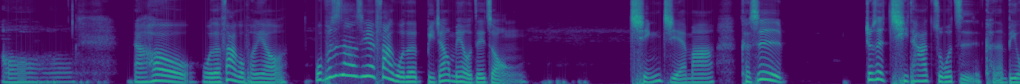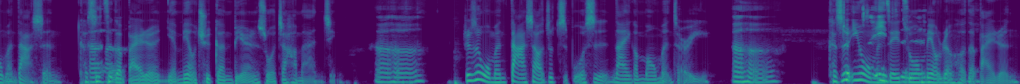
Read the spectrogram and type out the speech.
哦，然后我的法国朋友。我不知道是因为法国的比较没有这种情节吗？可是就是其他桌子可能比我们大声，可是这个白人也没有去跟别人说叫他们安静。嗯哼，就是我们大笑就只不过是那一个 moment 而已。嗯哼，可是因为我们这一桌没有任何的白人，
